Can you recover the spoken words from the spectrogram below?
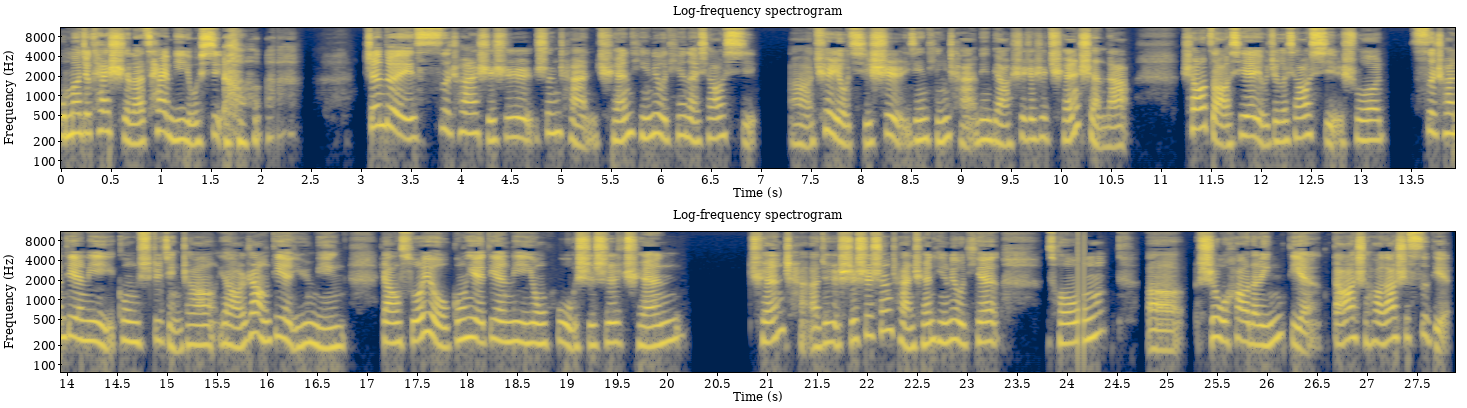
我们就开始了猜谜游戏。针对四川实施生产全停六天的消息啊，确有其事，已经停产，并表示这是全省的。稍早些有这个消息说，四川电力供需紧张，要让电于民，让所有工业电力用户实施全。全产啊，就是实施生产全停六天，从呃十五号的零点到二十号的二十四点，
